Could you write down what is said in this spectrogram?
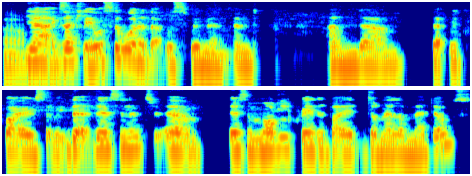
Um, yeah exactly. It was the water that was swimming and and um, that requires that, we, that there's an um, there's a model created by Donella Meadows.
